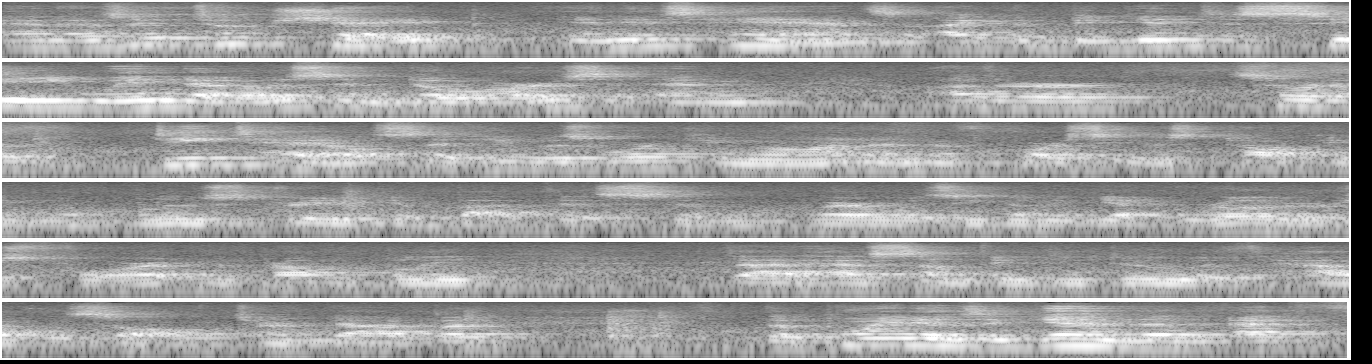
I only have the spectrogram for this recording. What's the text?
And as it took shape in his hands, I could begin to see windows and doors and other sort of details that he was working on. And of course, he was talking a blue streak about this and where was he going to get rotors for it. And probably that has something to do with how this all turned out. But the point is, again, that at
